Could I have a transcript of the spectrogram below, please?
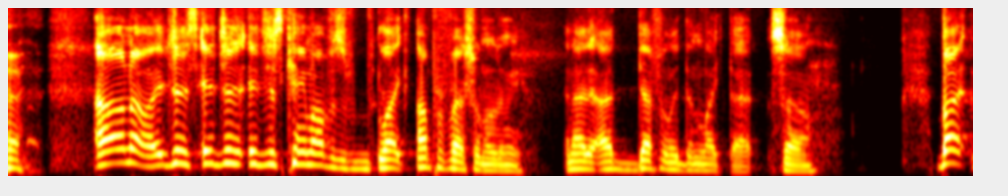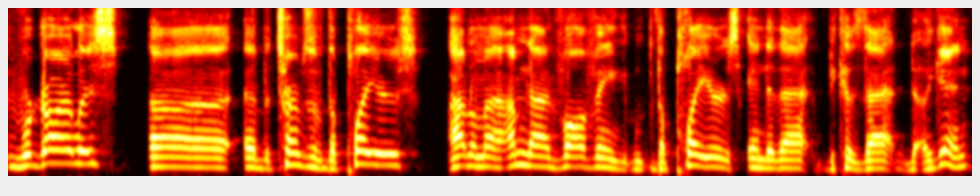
like- I don't know. It just it just it just came off as like unprofessional to me, and I, I definitely didn't like that. So, but regardless, uh, in terms of the players, I don't know. I'm not involving the players into that because that again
